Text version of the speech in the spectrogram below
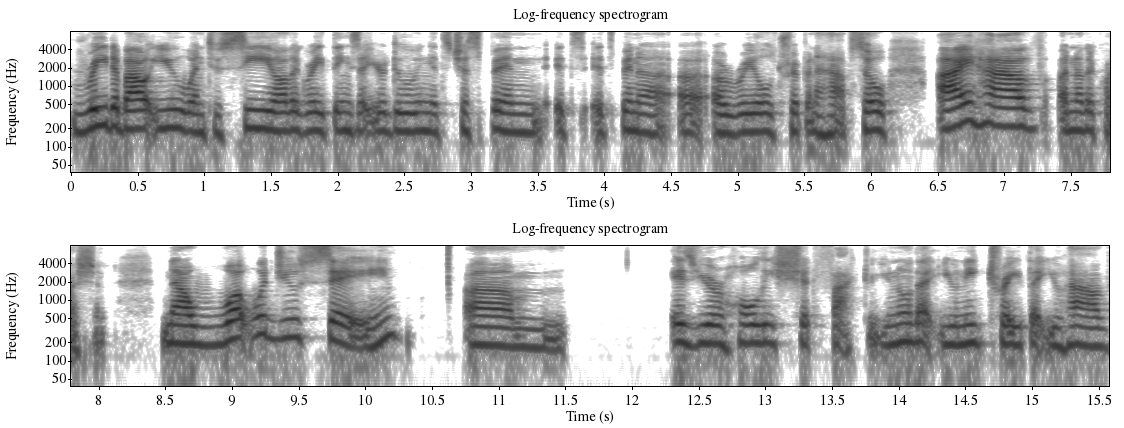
read about you and to see all the great things that you're doing. It's just been it's it's been a, a, a real trip and a half. So i have another question. Now what would you say um is your holy shit factor you know that unique trait that you have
